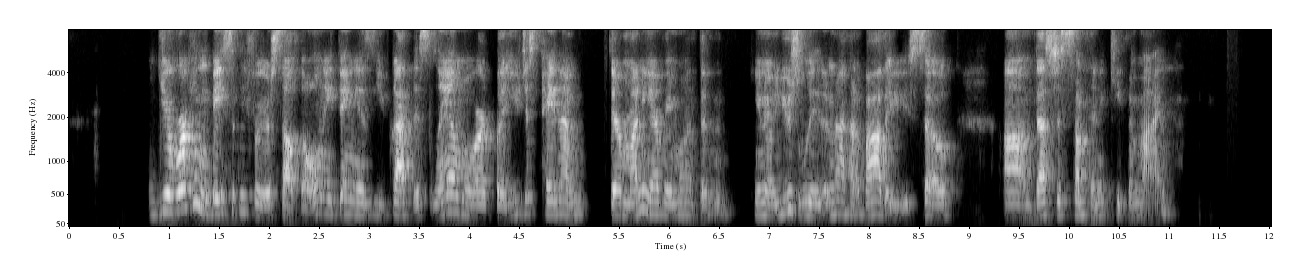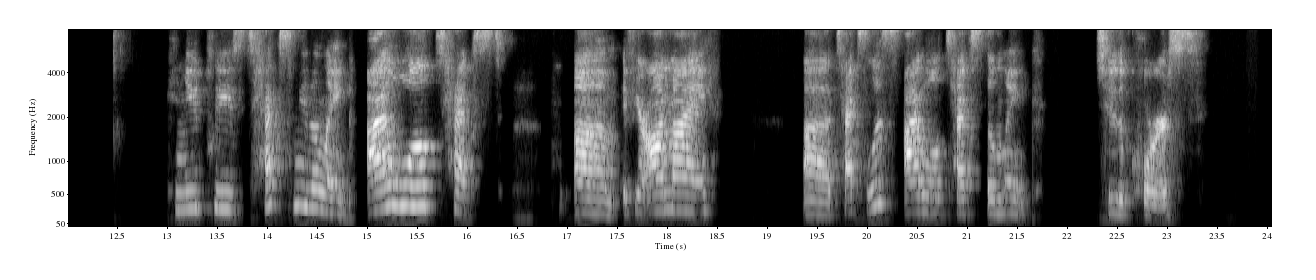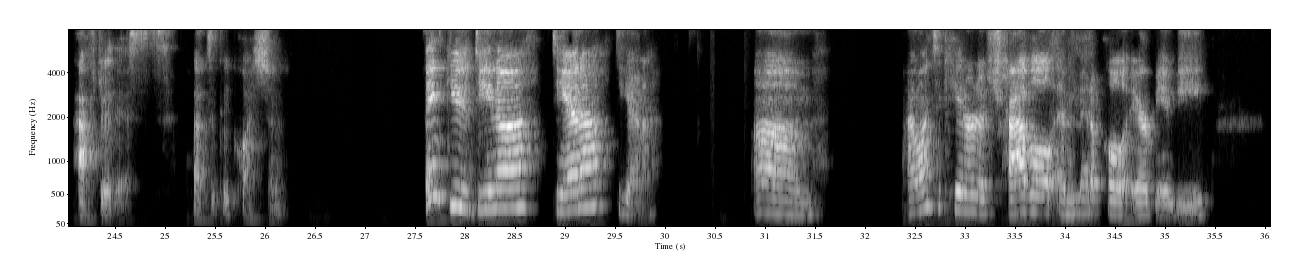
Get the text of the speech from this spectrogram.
you're working basically for yourself. The only thing is you've got this landlord, but you just pay them their money every month, and you know usually they're not going to bother you. So um, that's just something to keep in mind. Can you please text me the link? I will text. Um, if you're on my uh, text list, I will text the link to the course after this? That's a good question. Thank you, Dina, Deanna, Deanna. Um, I want to cater to travel and medical Airbnb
